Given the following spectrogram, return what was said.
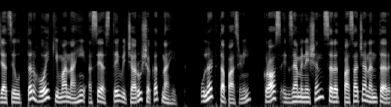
ज्याचे उत्तर होय किंवा नाही असे असते विचारू शकत नाहीत. उलट तपासणी क्रॉस एक्झामिनेशन सरत पासाच्या नंतर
